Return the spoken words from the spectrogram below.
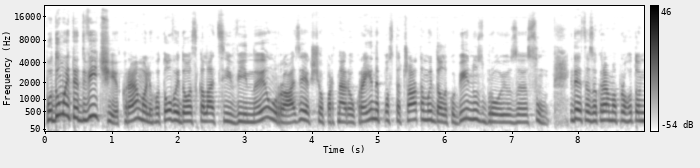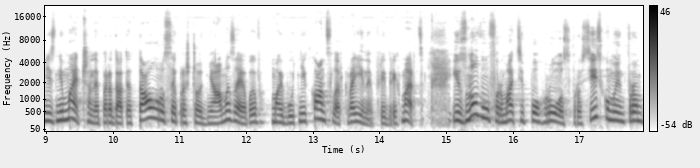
Подумайте двічі, Кремль готовий до ескалації війни у разі, якщо партнери України постачатимуть далекобійну зброю ЗСУ. Йдеться зокрема про готовність Німеччини передати Тауруси, про що днями заявив майбутній канцлер країни Фрідріх Мерц. І знову у форматі погроз в російському інформ...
